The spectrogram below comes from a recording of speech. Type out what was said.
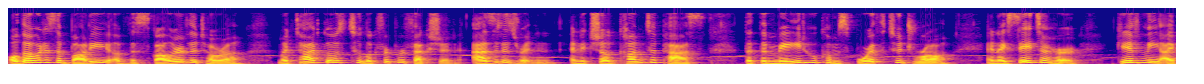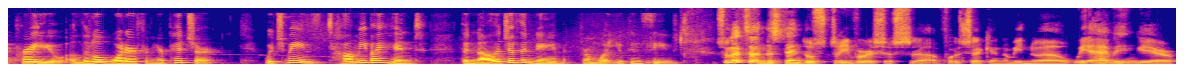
Although it is a body of the scholar of the Torah, Matat goes to look for perfection, as it is written, And it shall come to pass that the maid who comes forth to draw, and I say to her, Give me, I pray you, a little water from your pitcher, which means, Tell me by hint the knowledge of the name from what you conceived. So let's understand those three verses uh, for a second. I mean, uh, we're having here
